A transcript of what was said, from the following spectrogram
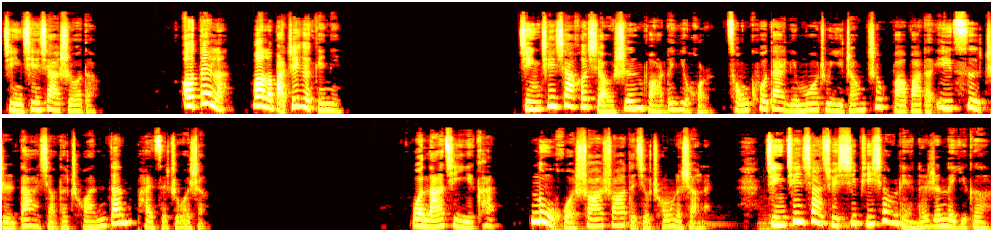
景千夏说的。哦，对了，忘了把这个给你。景千夏和小申玩了一会儿，从裤袋里摸出一张皱巴巴的 A4 纸大小的传单，拍在桌上。我拿起一看，怒火刷刷的就冲了上来。景千夏却嬉皮笑脸的扔了一个。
